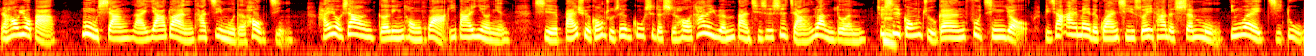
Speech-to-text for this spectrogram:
然后又把木箱来压断她继母的后颈。还有像格林童话，一八一二年写白雪公主这个故事的时候，它的原版其实是讲乱伦，就是公主跟父亲有比较暧昧的关系，所以她的生母因为嫉妒。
